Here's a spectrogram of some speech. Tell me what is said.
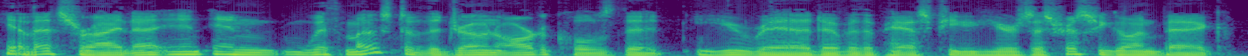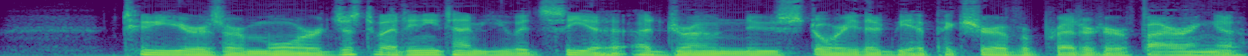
Yeah, that's right. Uh, and, and with most of the drone articles that you read over the past few years, especially going back two years or more, just about any time you would see a, a, drone news story, there'd be a picture of a predator firing a,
